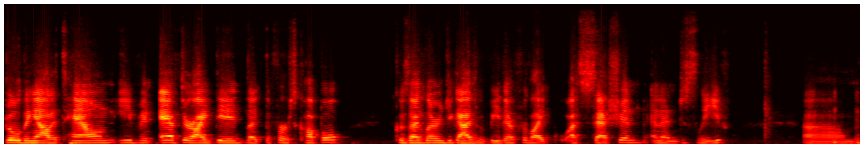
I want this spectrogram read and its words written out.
building out a town even after i did like the first couple. Because i learned you guys Mhm. would be there for like a session and then just leave. Um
